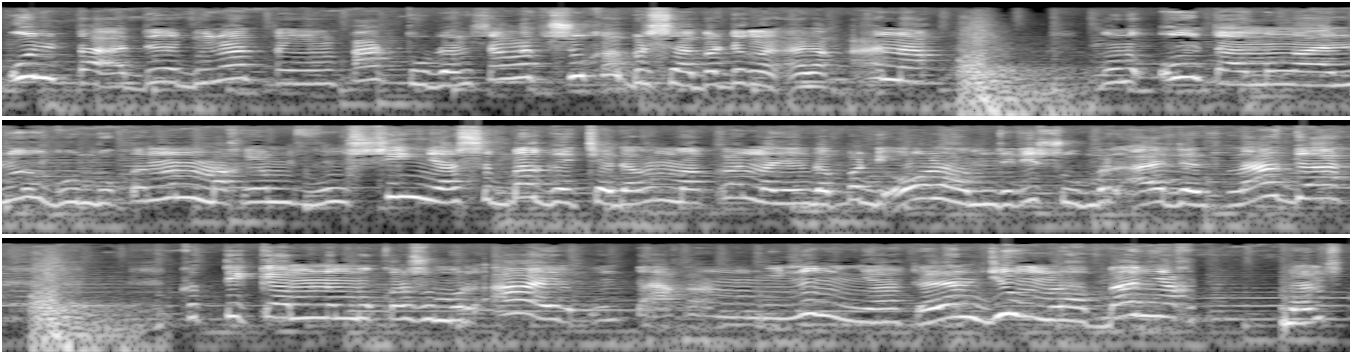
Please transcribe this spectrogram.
Unta adalah binatang yang patuh dan sangat suka bersahabat dengan anak-anak. Unta mengandung gundukan lemak yang fungsinya sebagai cadangan makanan yang dapat diolah menjadi sumber air dan tenaga. Ketika menemukan sumber air, unta akan meminumnya dalam jumlah banyak dalam 10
